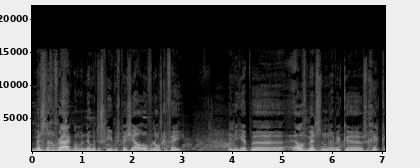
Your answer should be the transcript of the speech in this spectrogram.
mensen te gaan vragen om een nummer te schrijven speciaal over ons café. En ik heb uh, elf mensen heb ik, gek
